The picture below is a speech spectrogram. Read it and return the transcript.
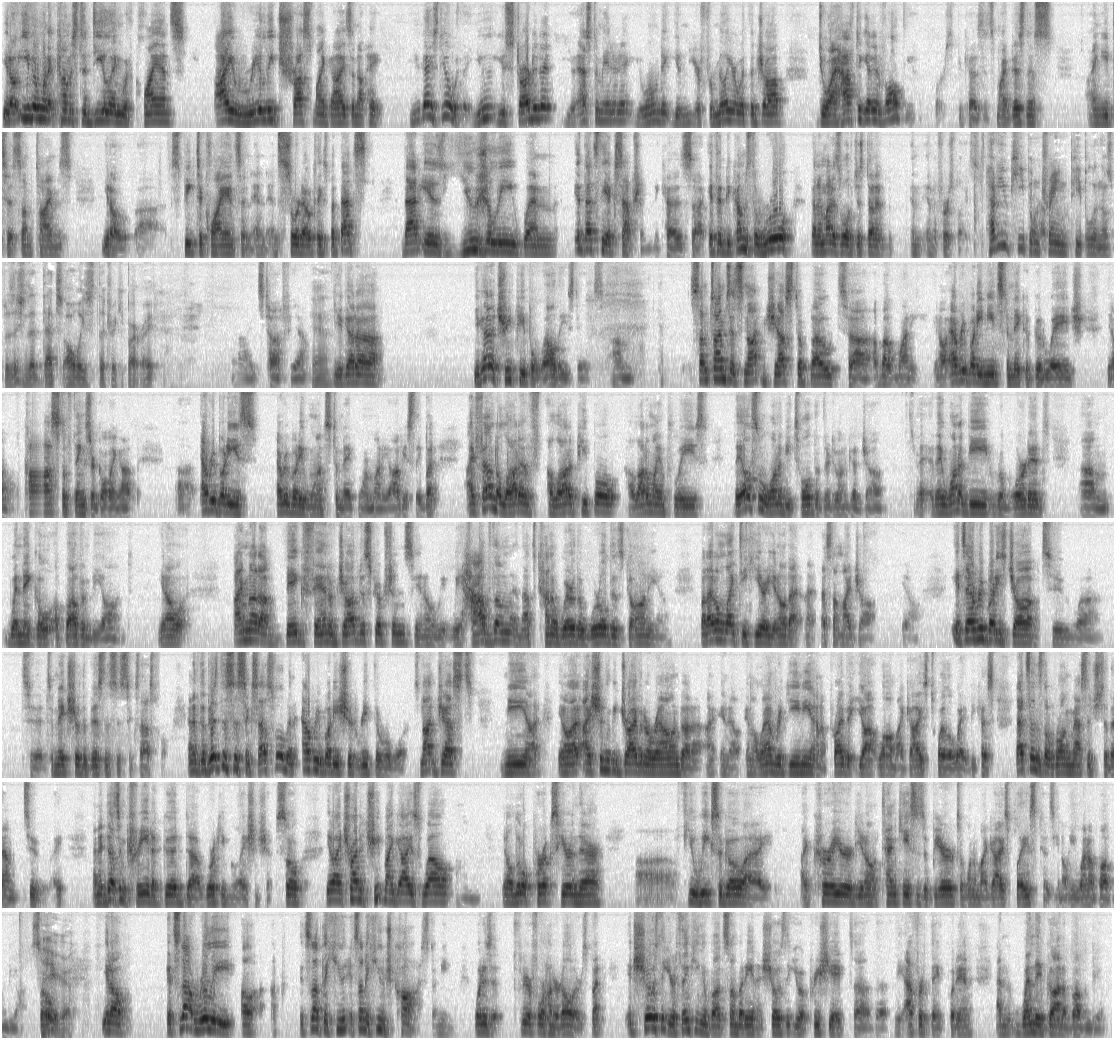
you know, even when it comes to dealing with clients, I really trust my guys enough. Hey, you guys deal with it. You you started it, you estimated it, you owned it, you, you're familiar with the job. Do I have to get involved? Yeah, of course, because it's my business. I need to sometimes, you know. Uh, speak to clients and, and, and sort out things. But that's that is usually when that's the exception because uh, if it becomes the rule, then I might as well have just done it in, in the first place. How do you keep and train people in those positions? That that's always the tricky part, right? Uh, it's tough. Yeah. Yeah. You gotta you gotta treat people well these days. Um, sometimes it's not just about uh, about money. You know, everybody needs to make a good wage. You know, costs of things are going up uh, everybody's everybody wants to make more money, obviously, but I found a lot of a lot of people, a lot of my employees, they also want to be told that they're doing a good job. They, they want to be rewarded um, when they go above and beyond. You know, I'm not a big fan of job descriptions. You know, we, we have them, and that's kind of where the world has gone. You know, but I don't like to hear, you know, that, that that's not my job. You know, it's everybody's job to uh, to to make sure the business is successful. And if the business is successful, then everybody should reap the rewards, not just me. Uh, you know, I, I, shouldn't be driving around on a, in a in a Lamborghini on a private yacht while my guys toil away because that sends the wrong message to them too, right? And it doesn't create a good uh, working relationship. So, you know, I try to treat my guys well. Um, you know, little perks here and there. Uh, a few weeks ago, I I couriered you know ten cases of beer to one of my guys' place because you know he went above and beyond. So, you, you, know, it's not really a, a, it's not the huge it's not a huge cost. I mean, what is it, three or four hundred dollars? But it shows that you're thinking about somebody, and it shows that you appreciate uh, the the effort they've put in and when they've gone above and beyond.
